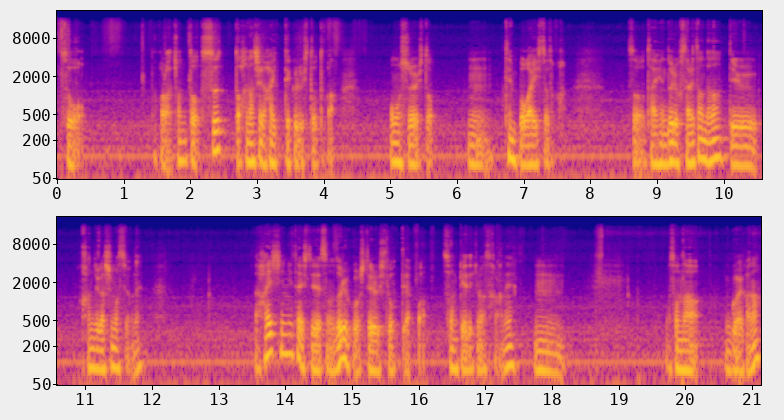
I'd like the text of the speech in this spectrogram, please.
そう。だからちゃんとスッと話が入ってくる人とか、面白い人、うん、テンポがいい人とか、そう、大変努力されたんだなっていう感じがしますよね。配信に対してその努力をしてる人ってやっぱ尊敬できますからね。うん。そんな具合かな。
